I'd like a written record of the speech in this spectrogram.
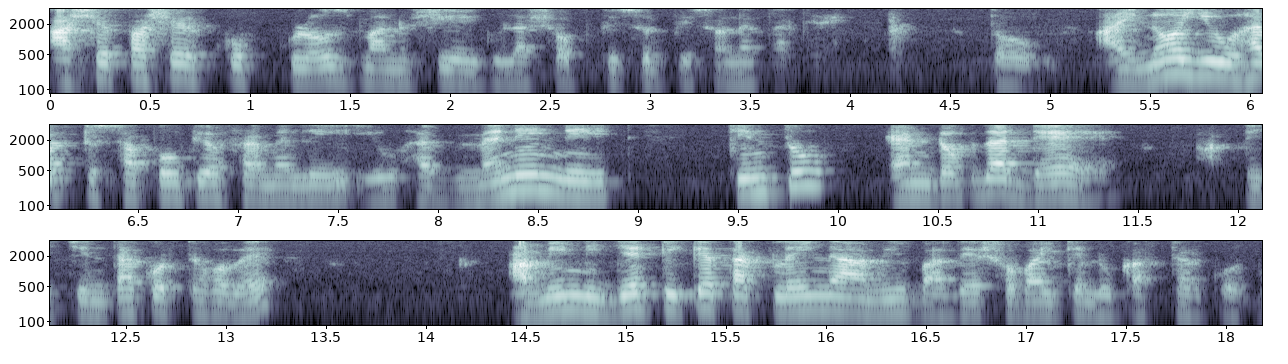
আশেপাশের খুব ক্লোজ মানুষই এগুলা সব কিছুর পিছনে থাকে। তো I know you have to support your family you have many need কিন্তু এন্ড অফ দ্য ডে আপনি চিন্তা করতে হবে আমি নিজে টিকে থাকলেই না আমি বাদে সবাইকে লুক আফটার করব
